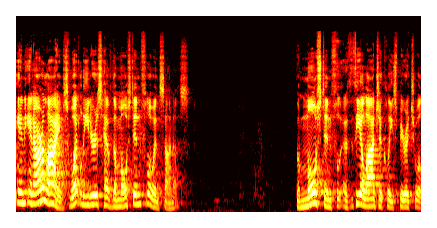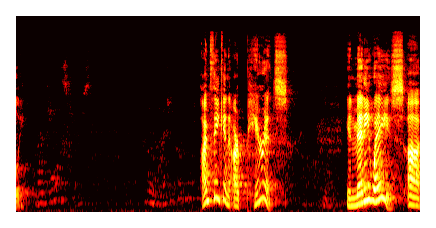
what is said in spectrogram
in, in our lives, what leaders have the most influence on us? The most influ- theologically, spiritually. I'm thinking our parents. In many ways, uh,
